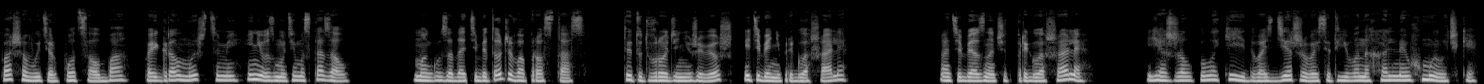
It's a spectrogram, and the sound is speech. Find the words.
Паша вытер пот со лба, поиграл мышцами и невозмутимо сказал. «Могу задать тебе тот же вопрос, Стас. Ты тут вроде не живешь, и тебя не приглашали. А тебя, значит, приглашали? Я сжал кулаки, едва сдерживаясь от его нахальной ухмылочки.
